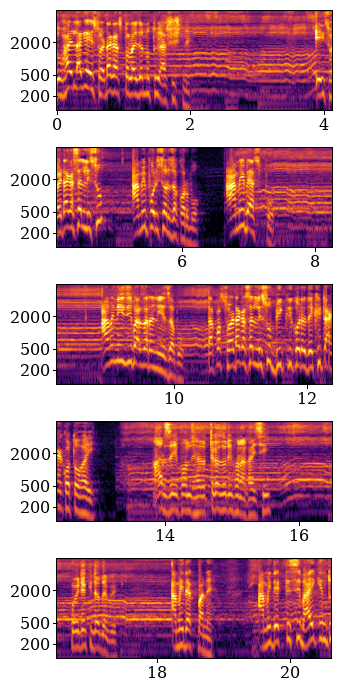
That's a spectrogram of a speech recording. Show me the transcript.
দোহাই লাগে এই ছয়টা গাছ তলায় যেন তুই আসিস নে। এই ছয়টা গাছের লিচু আমি পরিচর্যা করব। আমি বেচবো আমি নিজে বাজারে নিয়ে যাব। তারপর ছয়টা গাছের লিচু বিক্রি করে দেখি টাকা কত হয়। আর যেই পঞ্চাশ হাজার টাকা জরিমানা খাইছি ওইটা কিটা দেবে? আমি দেখ পানে। আমি দেখতেছি ভাই কিন্তু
